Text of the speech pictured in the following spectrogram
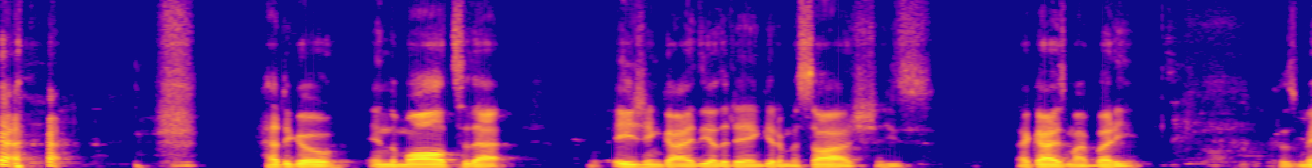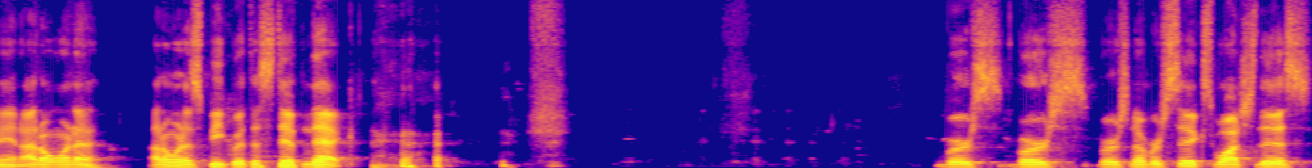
Had to go in the mall to that Asian guy the other day and get a massage. He's that guy's my buddy. Because man, I don't want to I don't want to speak with a stiff neck. verse verse verse number 6 watch this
